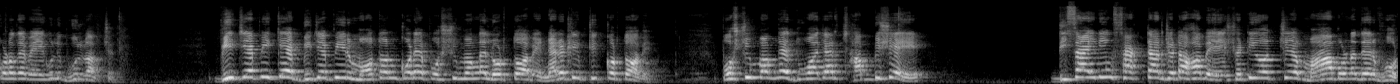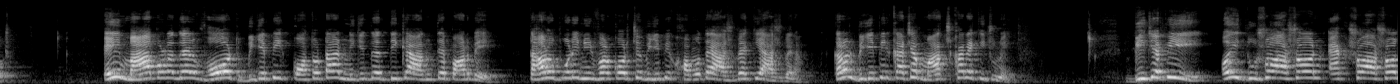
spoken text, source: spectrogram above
করে দেবে, এগুলি ভুল ভাবছেন। বিজেপিকে বিজেপির মতন করে পশ্চিমবঙ্গে লড়তে হবে ন্যারেটিভ ঠিক করতে হবে। পশ্চিমবঙ্গে দু হাজার ছাব্বিশে ডিসাইডিং ফ্যাক্টর যেটা হবে সেটি হচ্ছে মা বোনেদের ভোট এই মা বোনেদের ভোট বিজেপি কতটা নিজেদের দিকে আনতে পারবে, তার উপরই নির্ভর করছে বিজেপি ক্ষমতায় আসবে কি আসবে না। কারণ বিজেপির কাছে মাঝখানে কিছু নেই। বিজেপি ওই দুশো আসন, একশো আসন,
